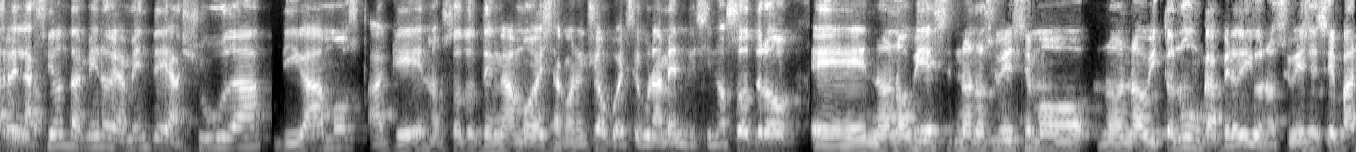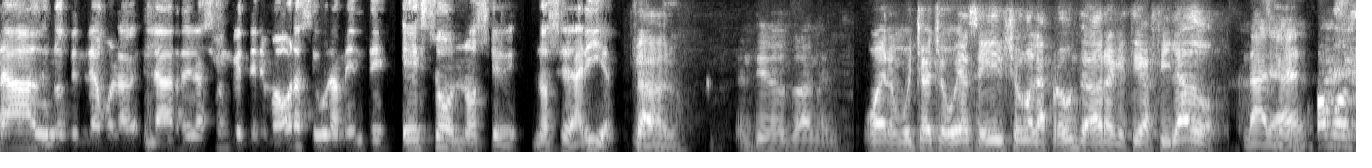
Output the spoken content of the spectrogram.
seguro. relación también obviamente ayuda, digamos, a que nosotros tengamos esa conexión, porque seguramente si nosotros eh, no, nos hubiese- no nos hubiésemos, no, no visto nunca, pero digo, nos hubiese separado y no tendríamos la, la relación que tenemos ahora, seguramente eso no se, no se daría. Claro. Entiendo totalmente. Bueno, muchachos, voy a seguir yo con las preguntas ahora que estoy afilado. Dale, Sí. a ver. Vamos,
